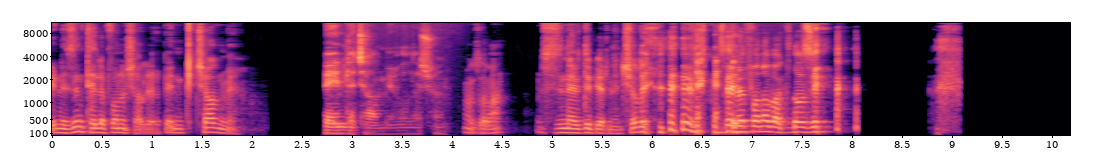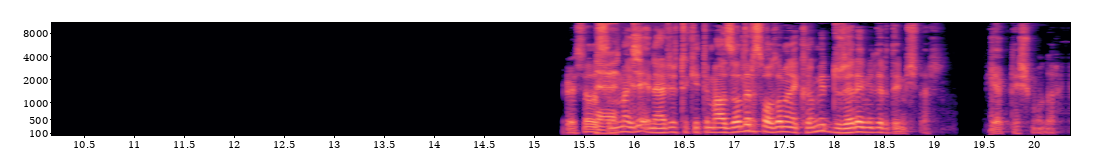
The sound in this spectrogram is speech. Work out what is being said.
Birinizin telefonu çalıyor. Benimki çalmıyor. Benim de çalmıyor valla şu an. O zaman sizin evde birinin çalıyor. Telefona bak dozi. Küresel Evet. ısınma ile enerji tüketimi azalırsa o zaman ekonomi düzelebilir demişler. Bir yaklaşım olarak.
